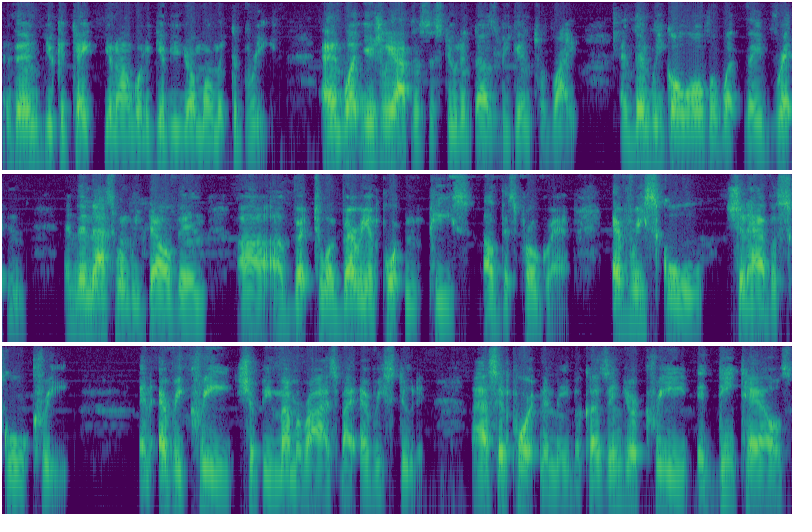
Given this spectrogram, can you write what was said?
and then you can take, you know, I'm going to give you your moment to breathe. And what usually happens, the student does begin to write, and then we go over what they've written, and then that's when we delve in uh, a, to a very important piece of this program. Every school should have a school creed, and every creed should be memorized by every student. That's important to me because in your creed, it details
